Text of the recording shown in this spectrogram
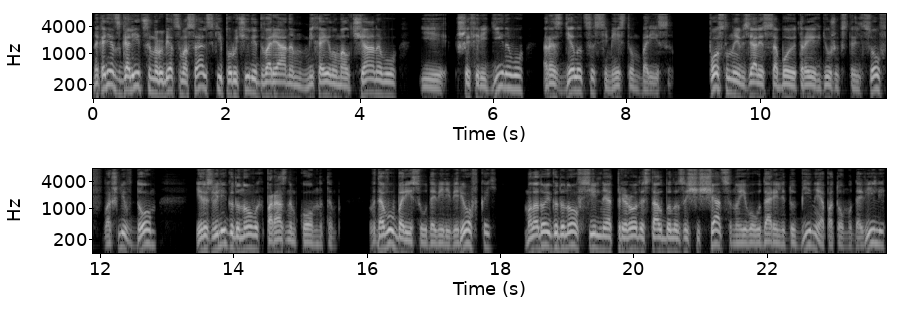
Наконец, Голицын, Рубец Масальский поручили дворянам Михаилу Молчанову и Шеферидинову разделаться с семейством Бориса. Посланные взяли с собою троих дюжих стрельцов, вошли в дом — и развели Годуновых по разным комнатам. Вдову Бориса удавили веревкой. Молодой Годунов, сильный от природы, стал было защищаться, но его ударили дубиной, а потом удавили.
